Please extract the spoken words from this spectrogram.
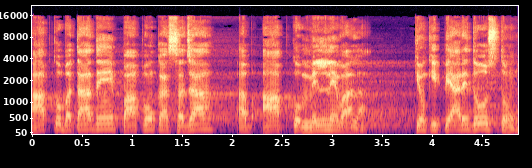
आपको बता दें, पापों का सजा अब आपको मिलने वाला। क्योंकि प्यारे दोस्तों,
